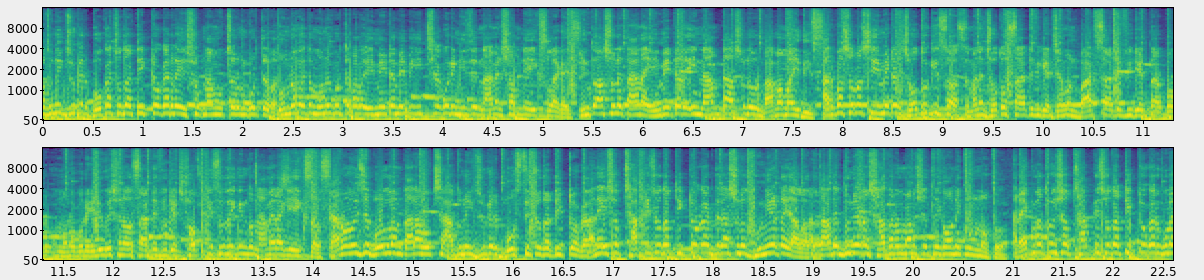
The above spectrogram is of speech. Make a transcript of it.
আধুনিক যুগের বোকাচোদা টিকটকাররা এইসব নাম উচ্চারণ করতে পারে তোমরা হয়তো মনে করতে পারো, এই মেয়েটা মেবি ইচ্ছা করে নিজের নামের সামনে এক্স লাগাইছে। কিন্তু আসলে তা না, এই মেয়েটার এই নামটা আসলে ওর বাবা মাই দিস আর পাশাপাশি এই মেয়েটার যত কিছু আছে মানে যত সার্টিফিকেট যেমন বার্থ সার্টিফিকেট তারপর মনে করো এডুকেশনাল সার্টিফিকেট সব কিছুতে কিন্তু নামের আগে এক্স আছে। কারণ ওই যে বললাম, তারা হচ্ছে আধুনিক যুগের বস্তি চোদা টিকটকার। মানে এইসব ছাপড়ি চোদা টিকটকারদের আসলে দুনিয়াটাই আলাদা। তাদের দুনিয়াটা সাধারণ মানুষের থেকে অনেক উন্নত। আর একমাত্র এইসব ছাপড়ি চোদা টিকটকারগুলো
